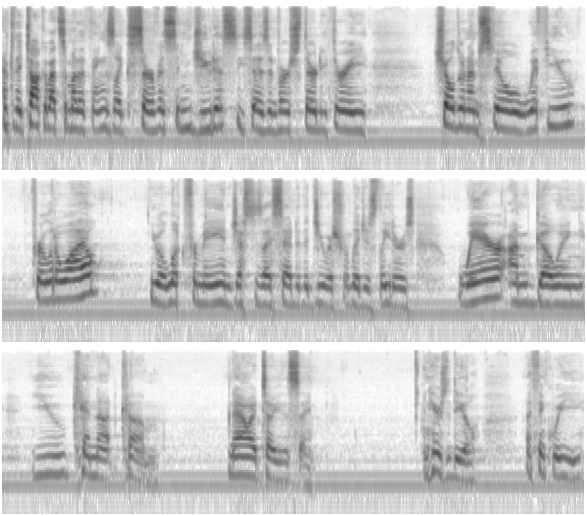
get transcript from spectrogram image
after they talk about some other things like service and Judas. He says in verse 33 Children, I'm still with you for a little while. You will look for me, and just as I said to the Jewish religious leaders, where I'm going, you cannot come. Now I tell you the same. And here's the deal I think we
